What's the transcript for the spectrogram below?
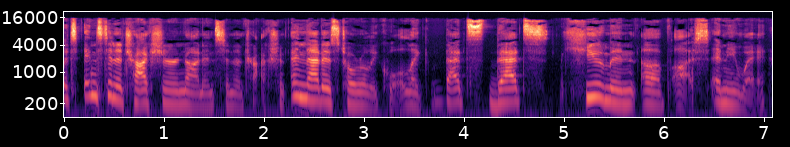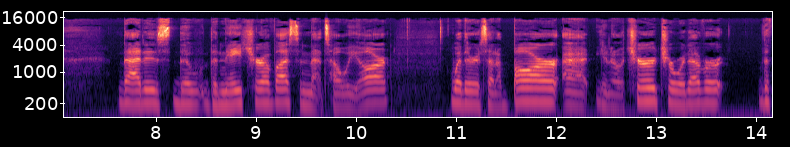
it's instant attraction or not instant attraction. And that is totally cool. Like that's that's human of us anyway. That is the the nature of us and that's how we are. Whether it's at a bar at you know a church or whatever the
